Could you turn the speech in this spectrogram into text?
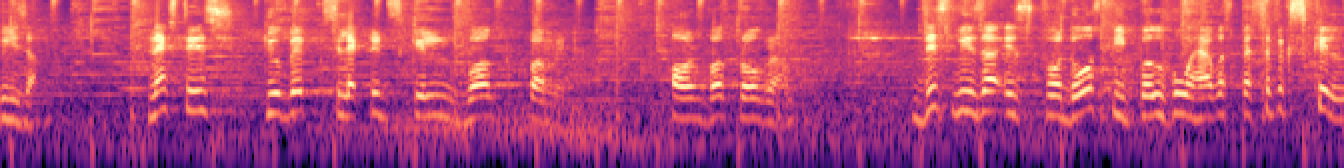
visa. Next is Quebec Selected Skill Work Permit or work program. This visa is for those people who have a specific skill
